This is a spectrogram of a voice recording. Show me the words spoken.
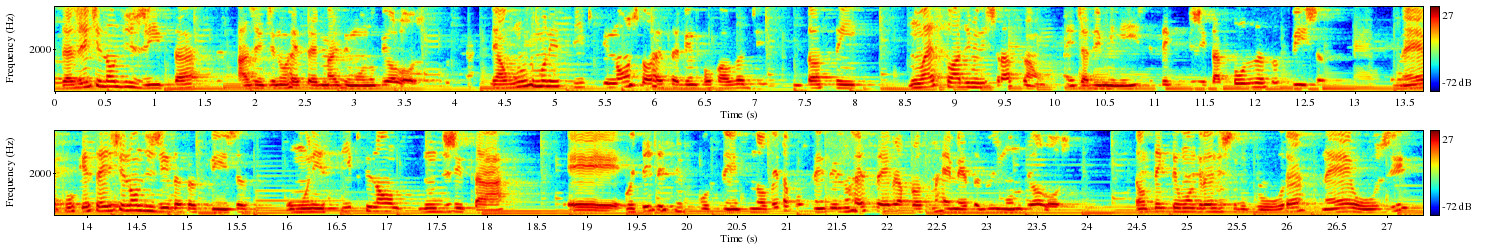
Se a gente não digita, a gente não recebe mais imunobiológico. Tem alguns municípios que não estão recebendo por causa disso. Então, assim, não é só administração. A gente administra e tem que digitar todas essas fichas. Né? Porque se a gente não digita essas fichas, o município, se não, não digitar é, 85%, 90%, ele não recebe a próxima remessa do imunobiológico. Então tem que ter uma grande estrutura, né? Hoje,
